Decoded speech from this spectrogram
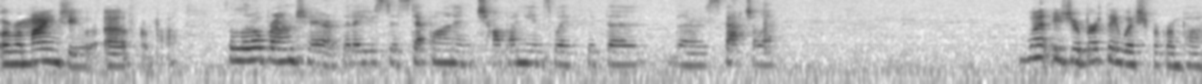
or reminds you of Grandpa? It's a little brown chair that I used to step on and chop onions with with the the spatula. What is your birthday wish for Grandpa?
